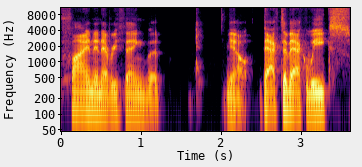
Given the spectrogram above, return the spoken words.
fine and everything, but you know, back to back weeks,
